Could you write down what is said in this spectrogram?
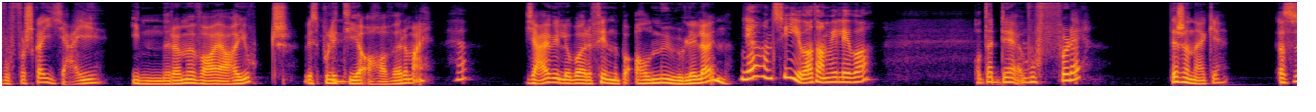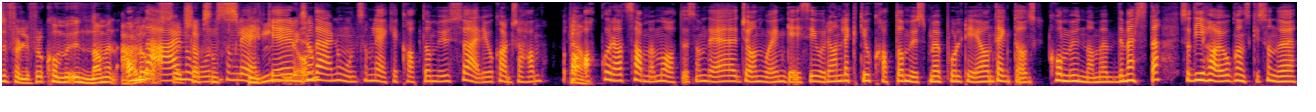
Hvorfor skal jeg innrømme hva jeg har gjort, hvis politiet avhører meg? Ja. Jeg vil jo bare finne på all mulig løgn. Ja, han sier jo at han vil lyve òg. Og det er det Hvorfor det? Det skjønner jeg ikke. Altså Selvfølgelig for å komme unna, men er det det også er et slags sånn spill? leker, liksom? om det er noen som leker katt og mus, så er det jo kanskje han. På Ja. akkurat samme måte som det John Wayne Gacy gjorde. Han lekte jo katt og mus med politiet, og han tenkte han skulle komme unna med det meste. Så de har jo ganske sånne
